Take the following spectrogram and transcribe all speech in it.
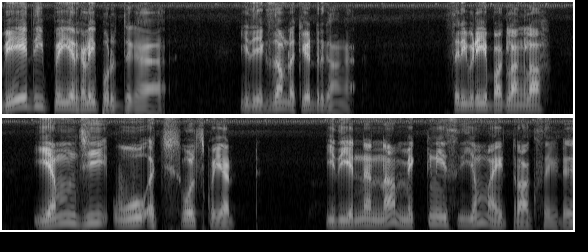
வேதி பெயர்களை பொறுத்துக. இது எக்ஸாமில் கேட்டிருக்காங்க. சரி விடையை பார்க்கலாங்களா? எம்ஜிஓஹெச் ஹோல் ஸ்கொயர் இது என்னென்னா மெக்னீசியம் ஹைட்ராக்சைடு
